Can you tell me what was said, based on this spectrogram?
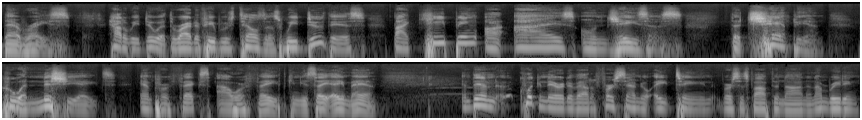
that race. How do we do it? The writer of Hebrews tells us we do this by keeping our eyes on Jesus, the champion who initiates and perfects our faith. Can you say amen? And then a quick narrative out of 1 Samuel 18, verses 5 through 9. And I'm reading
